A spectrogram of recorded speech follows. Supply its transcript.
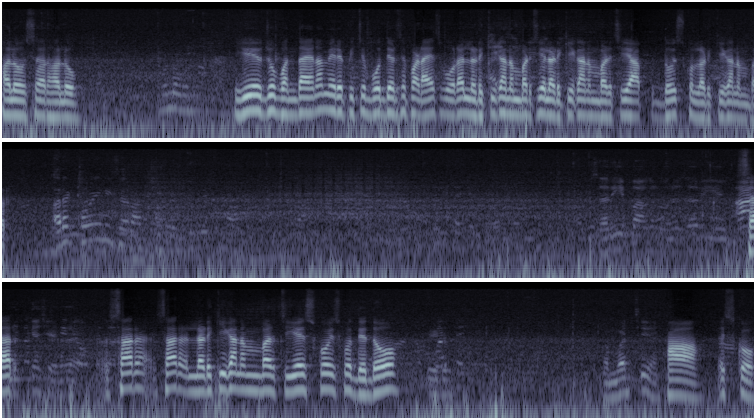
Hello sir hello. ये जो बंदा है ना मेरे पीछे बहुत देर से पड़ा है इसे बोल रहा है लड़की का नंबर चाहिए लड़की का नंबर चाहिए आप दो इसको लड़की का नंबर। अरे कोई नहीं सर आपको सर ये पागल हो रहा है सर ये सर क्या छेड़ रहा है। सर सर लड़की का नंबर चाहिए इसको इसको दे दो। नंबर चाहिए? हाँ इसको।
